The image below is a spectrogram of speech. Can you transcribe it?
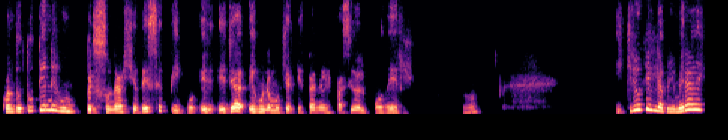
Cuando tú tienes un personaje de ese tipo, e- ella es una mujer que está en el espacio del poder, ¿no? Y creo que es la primera vez,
